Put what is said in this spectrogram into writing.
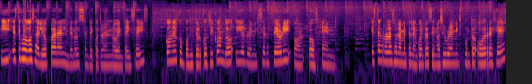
Y este juego salió para el Nintendo 64 en el 96 con el compositor Koji Kondo y el remixer Theory on- of N. Esta rola solamente la encuentras en ozyremix.org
